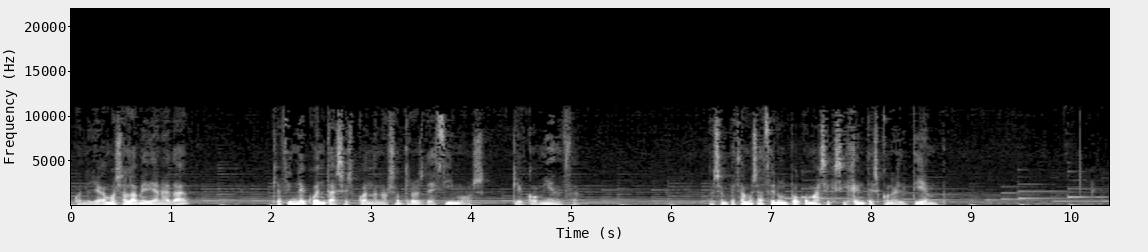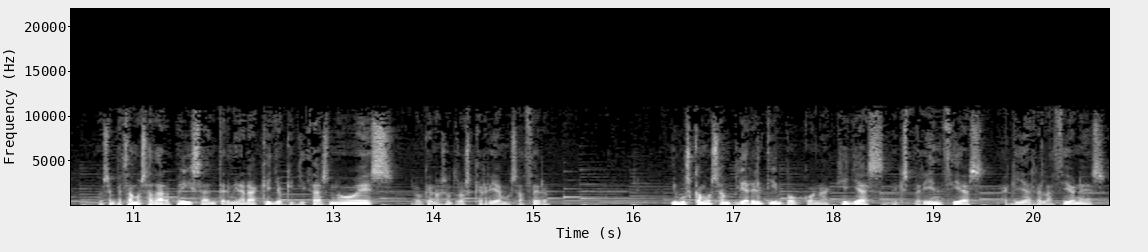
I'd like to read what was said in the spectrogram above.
cuando llegamos a la mediana edad, que a fin de cuentas es cuando nosotros decimos que comienza, nos empezamos a hacer un poco más exigentes con el tiempo. Nos empezamos a dar prisa en terminar aquello que quizás no es lo que nosotros querríamos hacer. Y buscamos ampliar el tiempo con aquellas experiencias, aquellas relaciones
